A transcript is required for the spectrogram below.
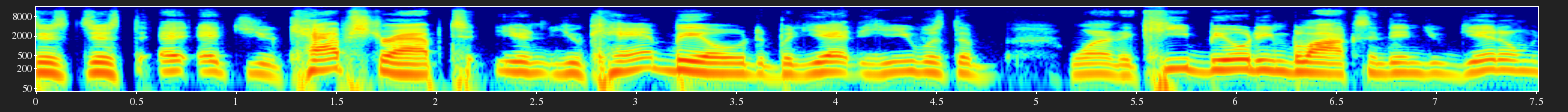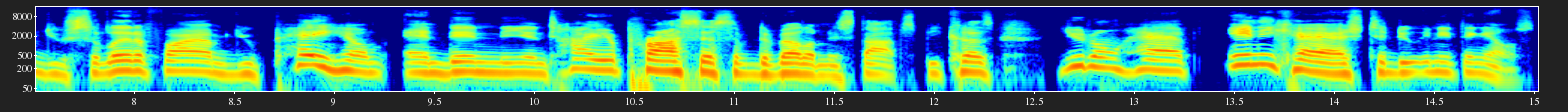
Just just it, it you cap strapped. You you can't build, but yet he was the one of the key building blocks. And then you get him, you solidify him, you pay him, and then the entire process of development stops because you don't have any cash to do anything else.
